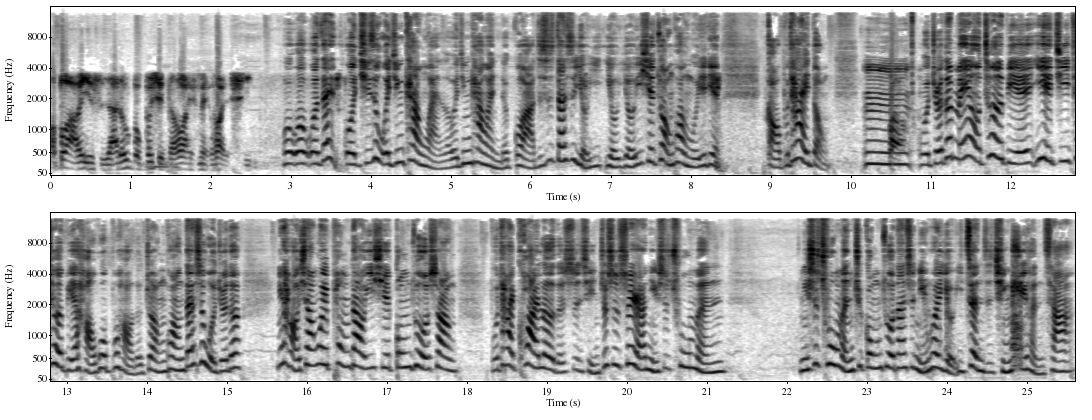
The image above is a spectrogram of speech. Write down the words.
哦不好意思啊，如果不行的话也没关系。我我我在我其实我已经看完了，我已经看完你的卦，只是但是有一有有一些状况我有点搞不太懂。嗯哦，我觉得没有特别业绩特别好或不好的状况，但是我觉得你好像会碰到一些工作上不太快乐的事情。就是虽然你是出门，你是出门去工作，但是你会有一阵子情绪很差。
